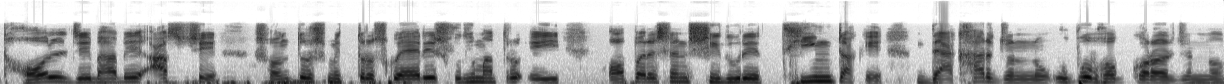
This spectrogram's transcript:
ঢল যেভাবে আসছে সন্তোষ মিত্র স্কোয়ারে শুধুমাত্র এই অপারেশন সিঁদুরের থিমটাকে দেখার জন্য, উপভোগ করার জন্য,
